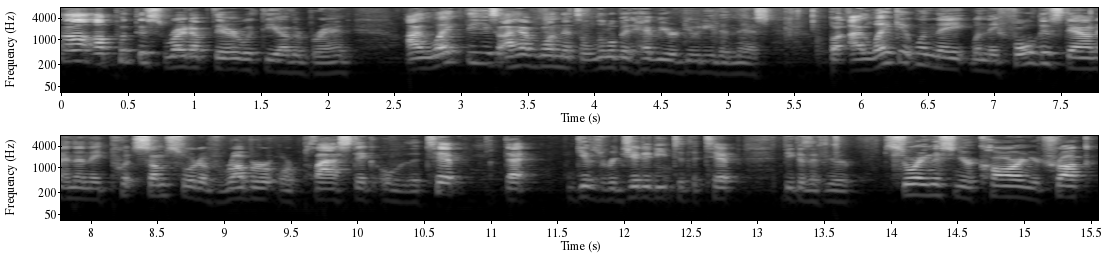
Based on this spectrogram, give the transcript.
Uh, I'll put this right up there with the other brand. I like these. I have one that's a little bit heavier duty than this, but I like it when they when they fold this down and then they put some sort of rubber or plastic over the tip that gives rigidity to the tip because if you're storing this in your car in your truck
